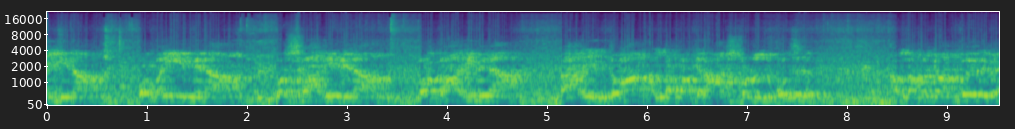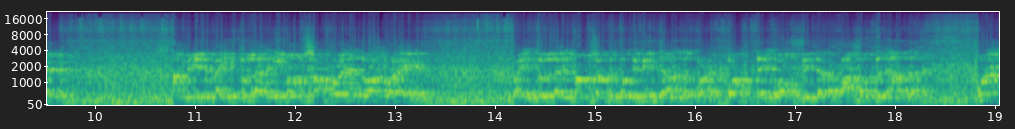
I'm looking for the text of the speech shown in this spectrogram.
اغفر لحينا وميتنا وشاهدنا وغائبنا তার এই দোয়া আল্লাহ পাকের আশ পর্যন্ত পৌঁছে যাবে আল্লাহ আমাকে মাফ করে দেবেন আমি যদি বাইতুল্লাহর ইমাম সাক্ষরে দোয়া করাই বাইতুল্লাহর ইমাম সাহেব প্রতিদিন জানাজা পড়ায় প্রত্যেক ওয়াক্তে যাবে পাঁচ ওয়াক্ত জানাজা হয় পুরান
